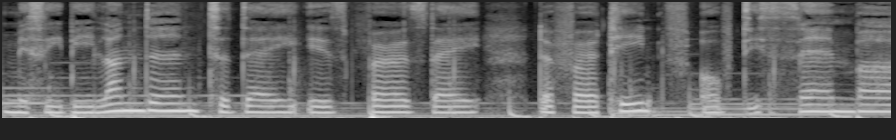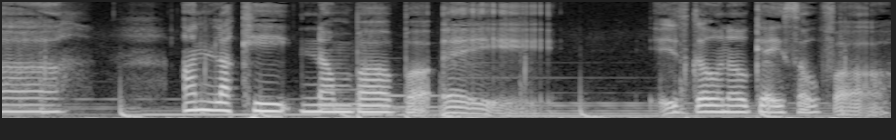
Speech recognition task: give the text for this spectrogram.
Missy B. London. Today is Thursday, the 13th of December. Unlucky number, but hey, it's going okay so far.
